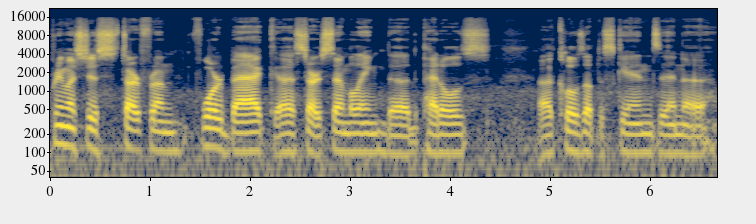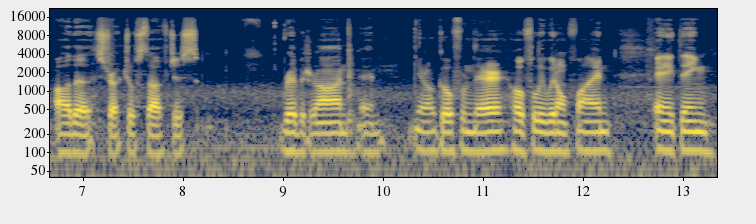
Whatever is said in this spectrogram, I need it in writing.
pretty much just start from forward back, uh, start assembling the, the pedals, uh, close up the skins and uh, all the structural stuff, just rivet it on and you know go from there. Hopefully we don't find anything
